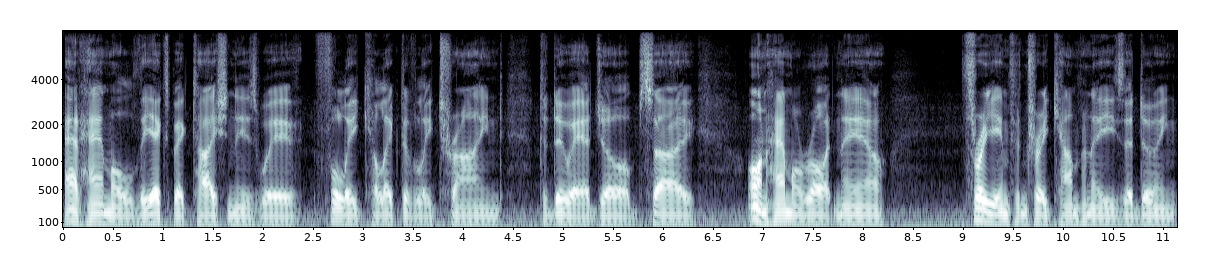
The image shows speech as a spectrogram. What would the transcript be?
at Hamel, the expectation is we're fully collectively trained to do our job. So on Hamel right now, three infantry companies are doing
